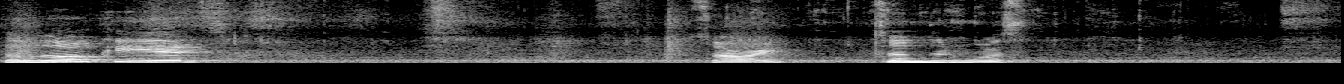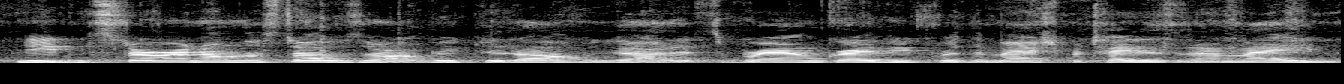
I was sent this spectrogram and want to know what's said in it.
The little kids, sorry, something was needing stirring on the stove, so I picked it off and got it. It's brown gravy for the mashed potatoes that I made.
